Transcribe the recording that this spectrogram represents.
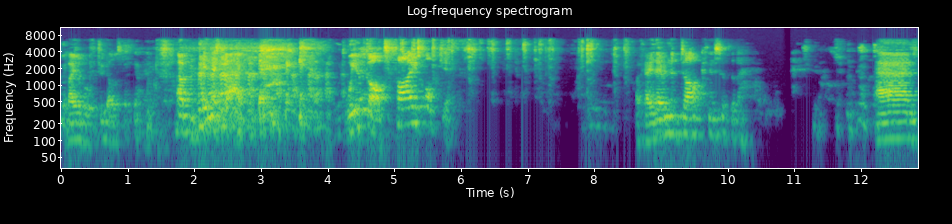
available for two dollars. Um, in this bag, we have got five objects. Okay, they're in the darkness of the bag, and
